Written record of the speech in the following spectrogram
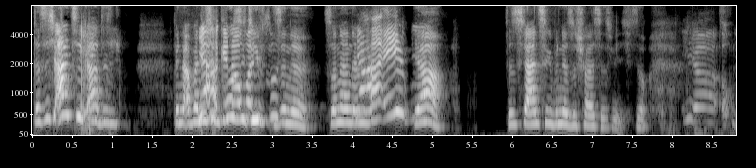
Dass ich einzigartig bin, aber nicht Ja, im genau, positiven Sinne, sondern im, Ja, eben. ja. Dass ich der Einzige bin, der so scheiße ist wie ich. So. Ja. Oh.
